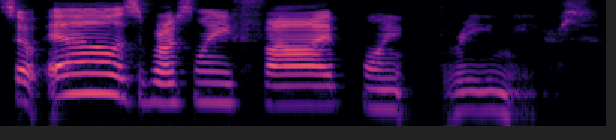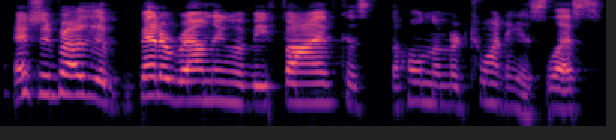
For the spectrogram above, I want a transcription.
So L is approximately 5.3 meters. Actually, probably the better rounding would be 5 because the whole number 20 is less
